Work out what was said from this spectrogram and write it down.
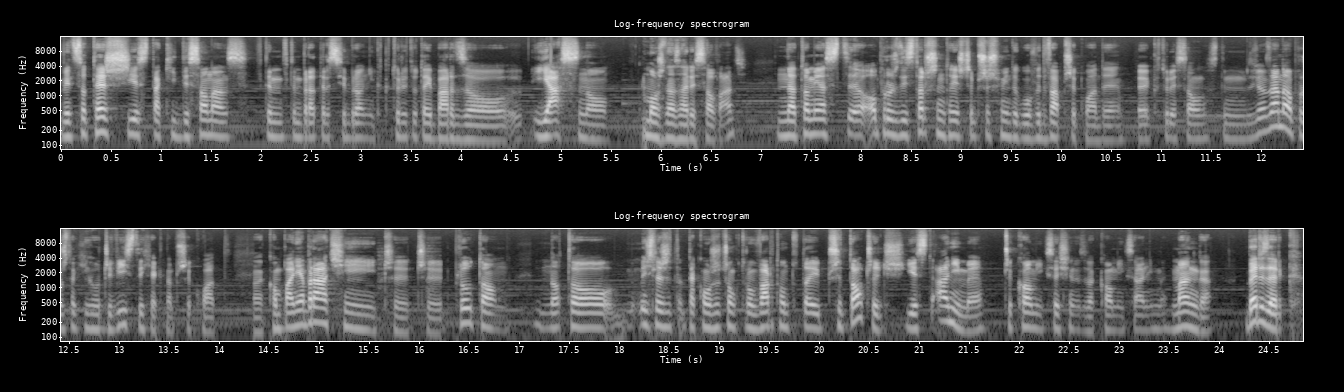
Więc to też jest taki dysonans w tym, w tym braterstwie broni, który tutaj bardzo jasno można zarysować. Natomiast e, oprócz Distortion to jeszcze przyszły mi do głowy dwa przykłady, e, które są z tym związane, oprócz takich oczywistych, jak na przykład e, Kompania Braci czy, czy Pluton no to myślę, że taką rzeczą, którą warto tutaj przytoczyć jest anime, czy komiks, jak się nazywa komiks, anime, manga. Berserk,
